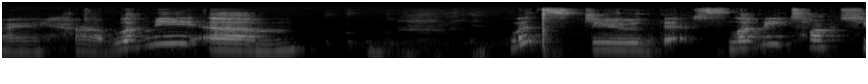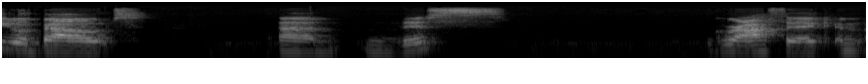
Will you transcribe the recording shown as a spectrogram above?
I have. Let me, um, let's do this. Let me talk to you about um, this graphic. And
